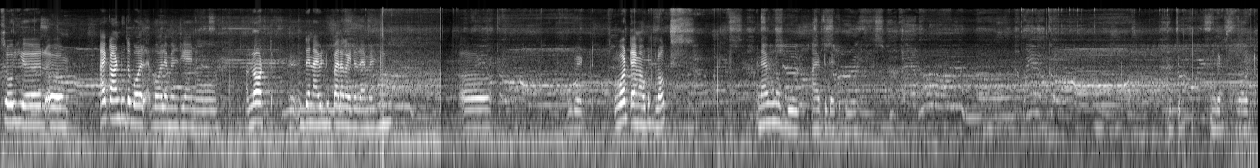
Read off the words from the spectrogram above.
So here um, I can't do the wall wall MLG. I know a lot. Then I will do paraglider MLG. What? I'm out of blocks, and I have no gold. I have to get gold. I have to get sword.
